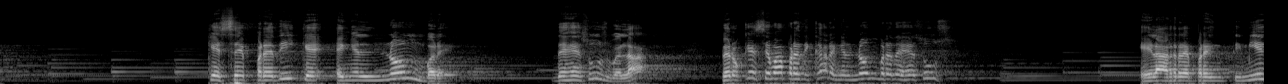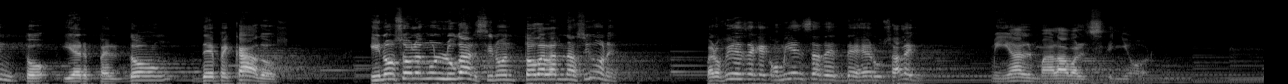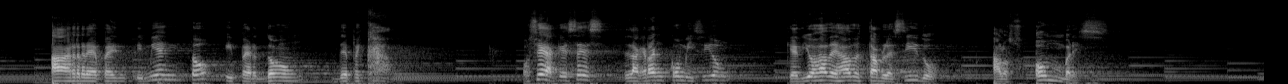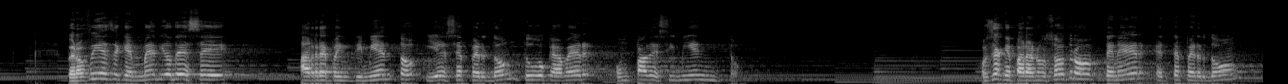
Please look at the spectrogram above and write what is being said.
que se predique en el nombre de Jesús, ¿verdad? Pero ¿qué se va a predicar en el nombre de Jesús? El arrepentimiento y el perdón de pecados. Y no solo en un lugar, sino en todas las naciones. Pero fíjense que comienza desde Jerusalén. Mi alma alaba al Señor. Arrepentimiento y perdón de pecado. O sea que esa es la gran comisión que Dios ha dejado establecido a los hombres. Pero fíjense que en medio de ese arrepentimiento y ese perdón tuvo que haber un padecimiento. O sea que para nosotros obtener este perdón,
